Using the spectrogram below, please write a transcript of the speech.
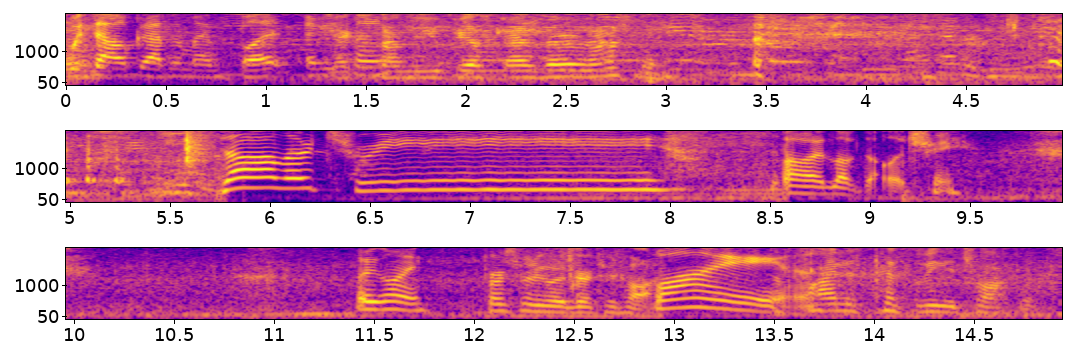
Without grabbing my butt every Next time. time the UPS guy's there, ask him. Dollar Tree. Oh, I love Dollar Tree. Where are you going? First, we're gonna go to grocery shop. Why? Finest Pennsylvania chocolates.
